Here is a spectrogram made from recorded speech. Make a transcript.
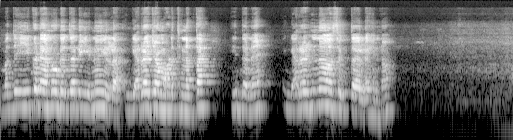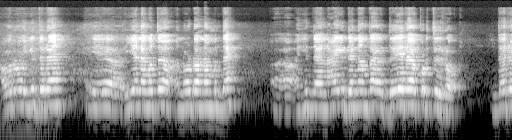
ಮತ್ತು ಈ ಕಡೆ ನೋಡಿದರೆ ಏನೂ ಇಲ್ಲ. ಗ್ಯಾರೇಜ್ ಮಾಡ್ತೀನಂತ ಇದ್ದಾನೆ. ಗ್ಯಾರೇಜ್ನೂ ಸಿಗ್ತಾ ಇಲ್ಲ ಇನ್ನು. ಅವರು ಇದ್ದರೆ ಏನಾಗುತ್ತೆ ನೋಡೋಣ ಮುಂದೆ. ಹಿಂದೆ ನಾ ಇದ್ದೇನೆ ಅಂತ ಧೈರ್ಯ ಕೊಡ್ತಿದ್ರು. ಧೈರ್ಯ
